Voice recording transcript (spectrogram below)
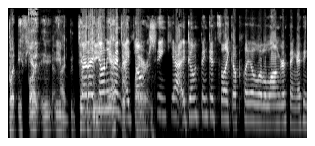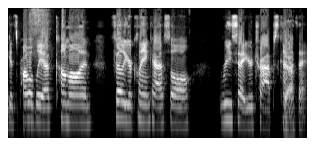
But if you're But, you- I- but I don't even, I don't players. think, yeah, I don't think it's like a play a little longer thing. I think it's probably a come on, fill your clan castle, reset your traps kind Yeah. of thing.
